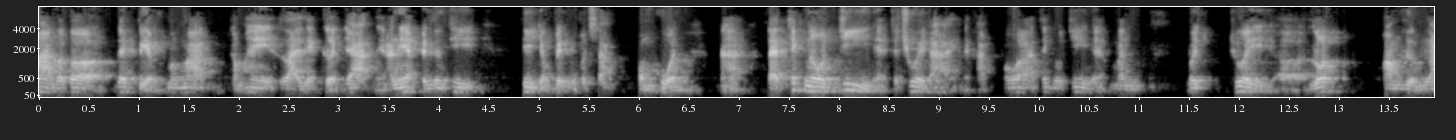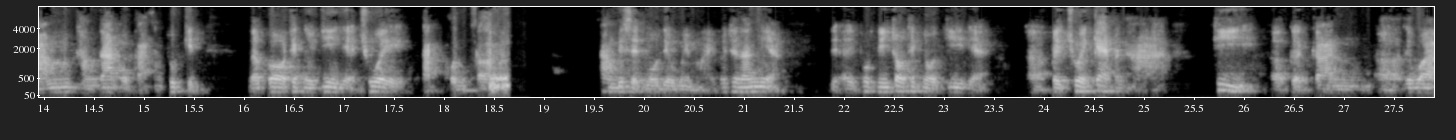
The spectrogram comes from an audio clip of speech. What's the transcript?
มากๆ แล้วก็ได้เปรียบมากๆทำให้รายเล็กเกิดยากเนี่ยอันนี้เป็นเรื่องที่ที่ยังเป็นอุปสรรคผมควรนะฮะแต่เทคโนโลยีเนี่ยจะช่วยได้นะครับ เพราะว่าเทคโนโลยีเนี่ยมันช่วยลดความเหลื่อมล้ำทางด้านโอกาสทางธุรกิจ แล้วก็เทคโนโลยีเนี่ยช่วยตัดคนกลาง ร้าง business model ใหม่ๆ เพราะฉะนั้นเนี่ยไอ้พวกดิจิทัลเทคโนโลยีเนี่ยไปช่วยแก้ปัญหาที่เกิดการเรียกว่า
